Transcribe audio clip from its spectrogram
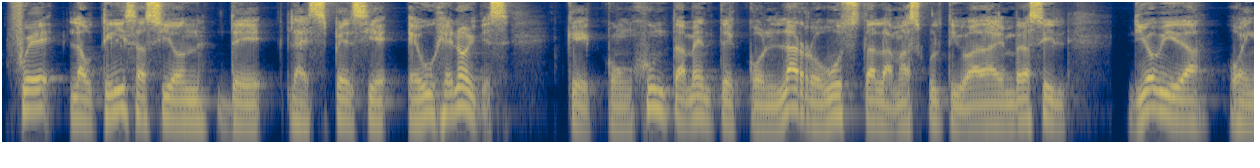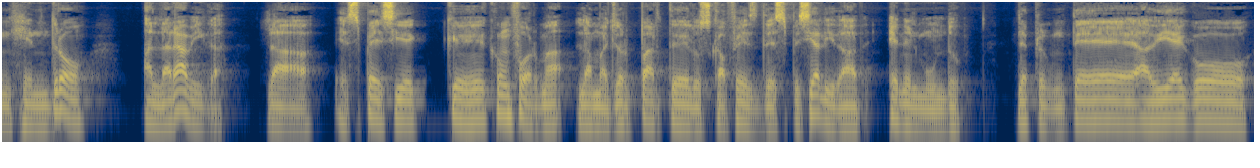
fue la utilización de la especie Eugenoides, que conjuntamente con la robusta, la más cultivada en Brasil, dio vida o engendró a la arábiga, la especie que conforma la mayor parte de los cafés de especialidad en el mundo. Le pregunté a Diego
